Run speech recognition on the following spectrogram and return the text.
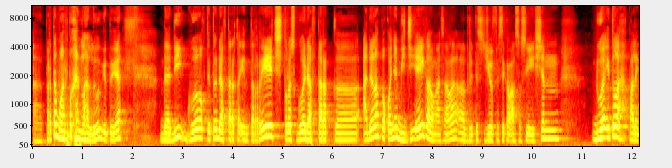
uh, pertemuan pekan lalu gitu ya. Jadi gue waktu itu daftar ke Interreach, terus gue daftar ke adalah pokoknya BGA kalau nggak salah uh, British Geophysical Association. Dua itulah paling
